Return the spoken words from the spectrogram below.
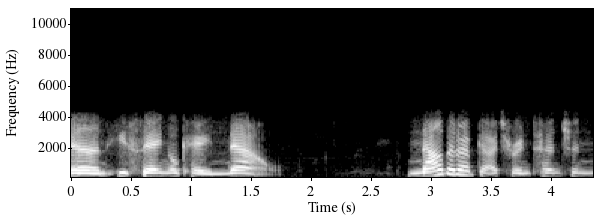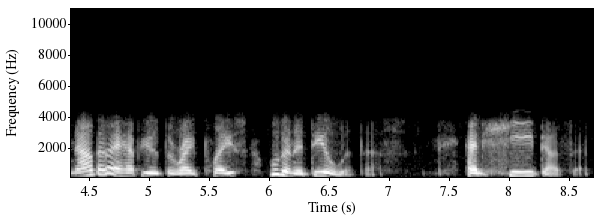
And he's saying, "Okay, now now that I've got your intention, now that I have you at the right place, we're going to deal with this. And He does it.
